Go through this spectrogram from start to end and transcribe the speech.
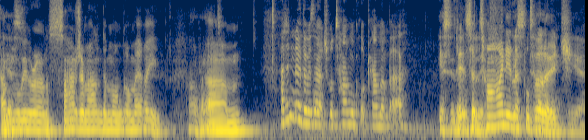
and Yes. we were in Saint-Germain de Montgommery. Oh, right. Um, I didn't know there was an actual town called Camembert. yes, it's a tiny little village. Yeah.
